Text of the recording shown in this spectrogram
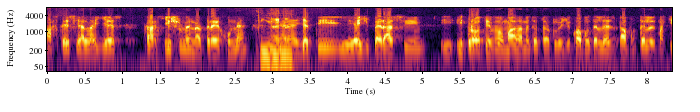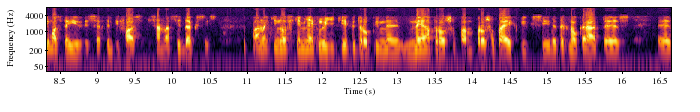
αυτές οι αλλαγές θα αρχίσουν να τρέχουν ναι, ναι. γιατί έχει περάσει η, πρώτη εβδομάδα μετά το εκλογικό αποτέλεσμα και είμαστε ήδη σε αυτή τη φάση της ανασύνταξης. Ανακοινώθηκε μια εκλογική επιτροπή με νέα πρόσωπα, με πρόσωπα έκπληξη, με τεχνοκράτες, ε, ε,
